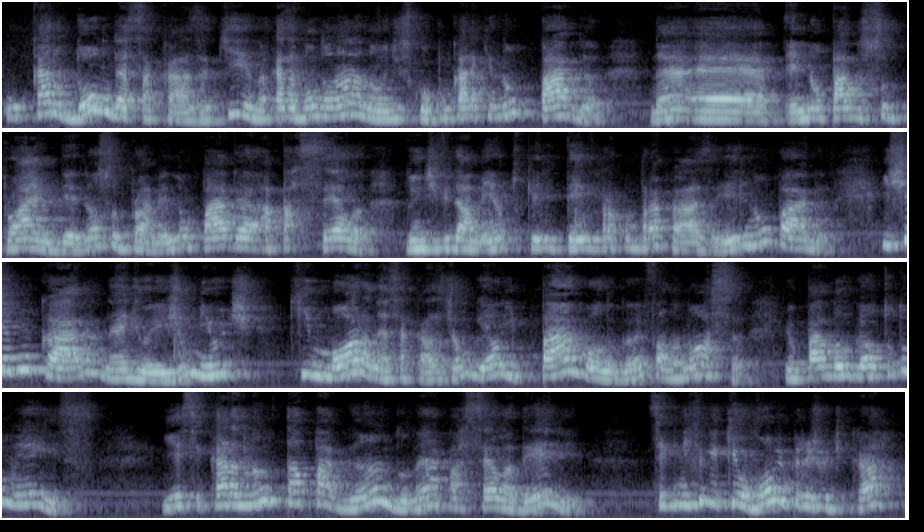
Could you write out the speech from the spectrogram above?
o cara, o dono dessa casa aqui, na casa abandonada não, desculpa, um cara que não paga, né? É, ele não paga o subprime dele, não subprime, ele não paga a parcela do endividamento que ele teve para comprar a casa. E ele não paga. E chega um cara, né, de origem humilde, que mora nessa casa de aluguel e paga o aluguel e fala: Nossa, eu pago aluguel todo mês e esse cara não está pagando né, a parcela dele, significa que eu vou me prejudicar?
